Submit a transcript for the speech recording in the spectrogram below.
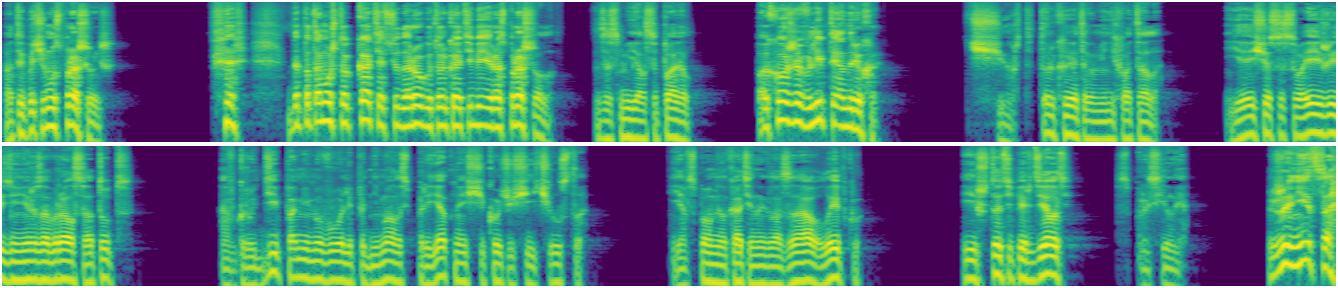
А ты почему спрашиваешь?» Да потому что Катя всю дорогу только о тебе и расспрашивала», — засмеялся Павел. «Похоже, влип ты, Андрюха». «Черт, только этого мне не хватало. Я еще со своей жизнью не разобрался, а тут а в груди помимо воли поднималось приятное щекочущее чувство. Я вспомнил Катины глаза, улыбку. «И что теперь делать?» — спросил я. «Жениться!»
